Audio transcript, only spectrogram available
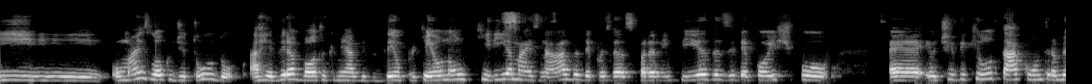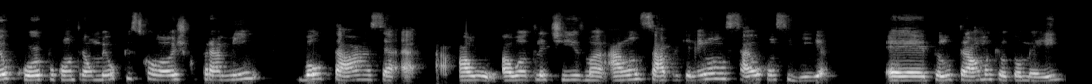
E o mais louco de tudo, a reviravolta que minha vida deu, porque eu não queria mais nada depois das Paralimpíadas e depois, tipo, é, eu tive que lutar contra meu corpo, contra o meu psicológico para mim voltar ao, ao atletismo, a lançar, porque nem lançar eu conseguia, é, pelo trauma que eu tomei.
